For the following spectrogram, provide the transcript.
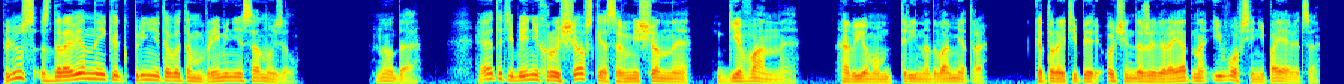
плюс здоровенный, как принято в этом времени, санузел. Ну да, это тебе не хрущевская совмещенная геванная объемом 3 на 2 метра, которая теперь очень даже вероятно и вовсе не появится.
